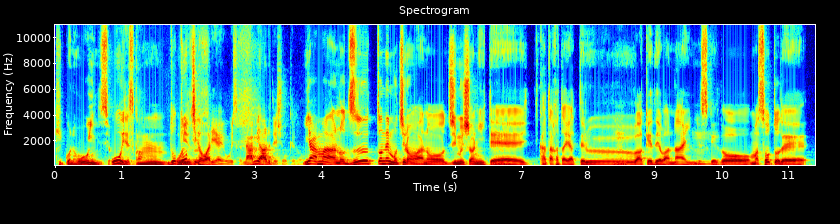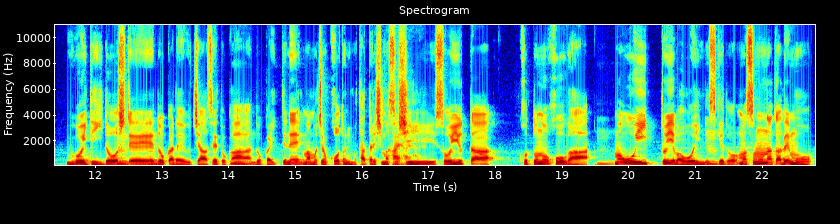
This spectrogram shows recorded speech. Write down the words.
結構ね、多いんですよ。多いですか、うん。どどっちが割合多いですか？波あるでしょうけど。いや、まあ、あの、ずーっとね、もちろん、あの、事務所にいて、カタカタやってるわけではないんですけど、まあ、外で動いて移動しうて、ん。どっかで打ち合わせとかう、ん。どっか行ってね、まあ、もちろんコートにも立ったりしますはいし、そういったことの方が、うんまあ、多いといえば多いんですけど、まあ、その中でも、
